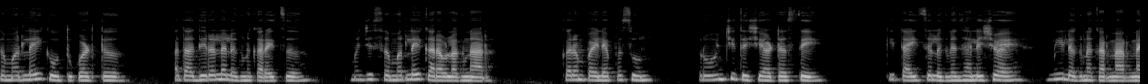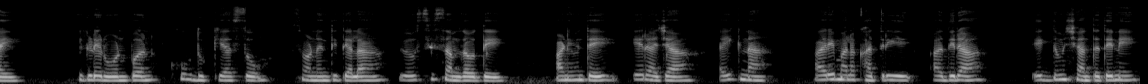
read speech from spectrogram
समरलाही कौतुक वाटतं. आता आदिराला लग्न करायचं म्हणजे समरलाही करावं लागणार. कारण पहिल्यापासून रोहनची तशी अट असते की ताईचं लग्न झाल्याशिवाय मी लग्न करणार नाही. इकडे रोहन पण खूप दुःखी असतो. सोनंती त्याला व्यवस्थित समजावते. आणि म्हणते ए राजा ऐक ना. अरे मला खात्री आहे. आदिरा एकदम शांततेने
